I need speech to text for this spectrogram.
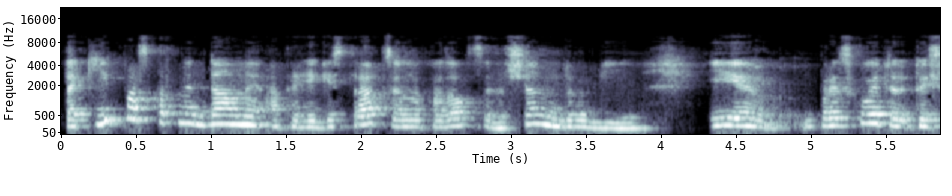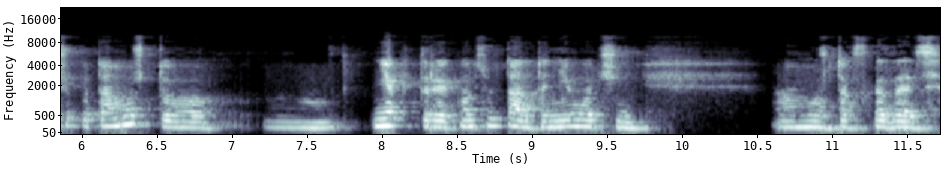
такие паспортные данные, а при регистрации он оказал совершенно другие. И происходит это еще потому, что некоторые консультанты не очень, а, можно так сказать,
